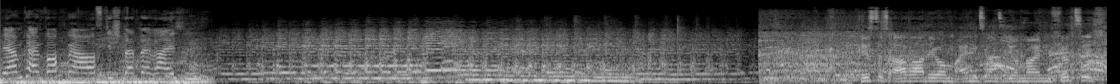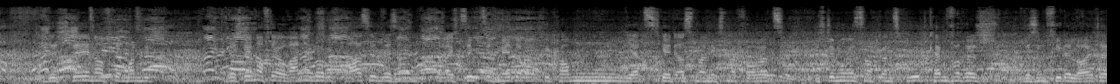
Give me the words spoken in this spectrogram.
Wir haben keinen Bock mehr auf die Stadt erreichen. Hier ist das A-Radio um 21.49 Uhr. Wir stehen auf der, Monte wir stehen auf der Oranienburger Straße. Wir sind vielleicht 70 Meter weit gekommen. Jetzt geht erstmal nichts mehr vorwärts. Die Stimmung ist noch ganz gut, kämpferisch. Wir sind viele Leute.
